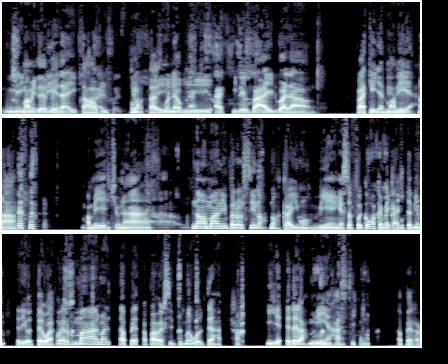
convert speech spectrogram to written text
me, Mami, me da igual, pues yo ¿Cómo está ahí? bueno, aquí, aquí le bailo a la... para que ella me mami, vea. nada. Mami, es que una... No, mani, pero sí nos, nos caímos bien. Eso fue como que me caíste bien. Te digo, te voy a ver mal, maldita perra, para ver si tú me volteas a... Y es de las mías, así como la perra.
